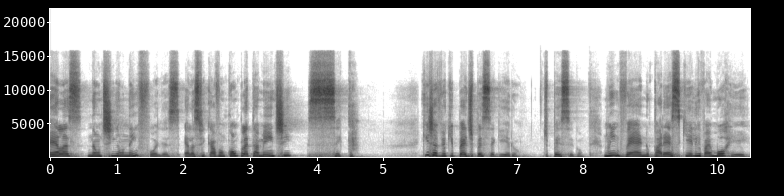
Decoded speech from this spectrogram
elas não tinham nem folhas, elas ficavam completamente seca. Quem já viu que pé de pessegueiro, de pêssego? No inverno parece que ele vai morrer.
